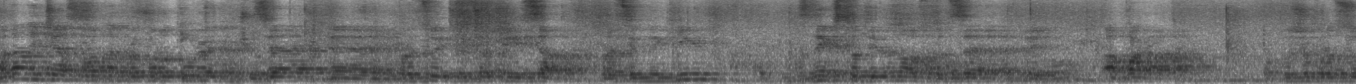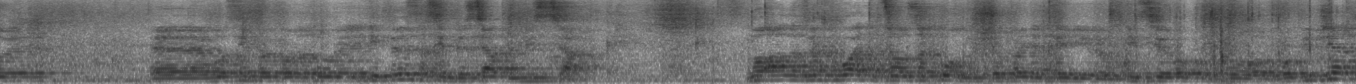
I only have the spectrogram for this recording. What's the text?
На даний час в органах прокуратури це е, працює 560 працівників, з них 190 це е, апарат, тобто, що працює е, в обласній прокуратурі, і 370 в місцях. Ну, але з цього закону, що прийнятий в кінці року по, по бюджету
